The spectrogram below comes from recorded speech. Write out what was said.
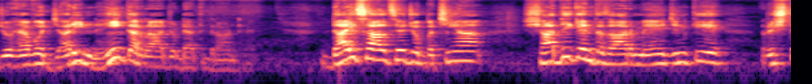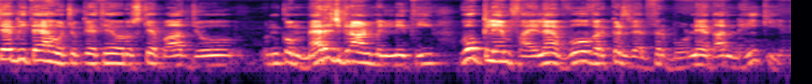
जो है वो जारी नहीं कर रहा जो डेथ ग्रांट है। ढाई साल से जो बच्चियाँ शादी के इंतज़ार में, जिनके रिश्ते भी तय हो चुके थे और उसके बाद जो उनको मैरिज ग्रांट मिलनी थी, वो क्लेम फ़ाइल है, वो वर्कर्स वेलफेयर बोर्ड ने अदा नहीं किए।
